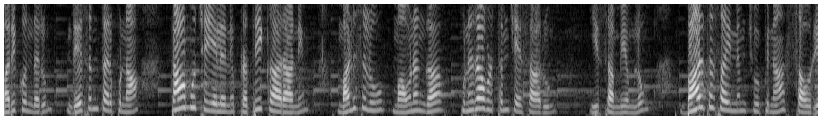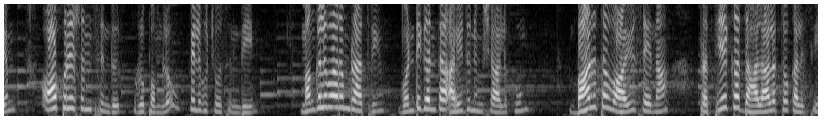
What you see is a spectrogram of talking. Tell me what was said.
మరికొందరు దేశం తరపున తాము చేయలేని ప్రతీకారాన్ని మనసులు మౌనంగా పునరావృతం చేశారు. ఈ సమయంలో భారత సైన్యం చూపిన శౌర్యం ఆపరేషన్ సింధూర్ రూపంలో వెలుగు చూసింది. మంగళవారం రాత్రి ఒంటి గంట ఐదు నిమిషాలకు భారత వాయుసేన ప్రత్యేక దళాలతో కలిసి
